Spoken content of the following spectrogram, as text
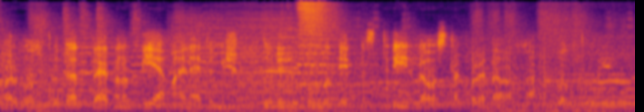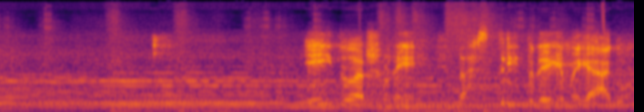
আমার বন্ধুটার তো এখনও বিয়ে হয় নাই, তুমি সুন্দরী রূপবতী একটা স্ত্রীর ব্যবস্থা করে দাও আল্লাহ বন্ধুকে এই দোয়া শুনে তার স্ত্রী তো রেগে মেগে আগুন।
